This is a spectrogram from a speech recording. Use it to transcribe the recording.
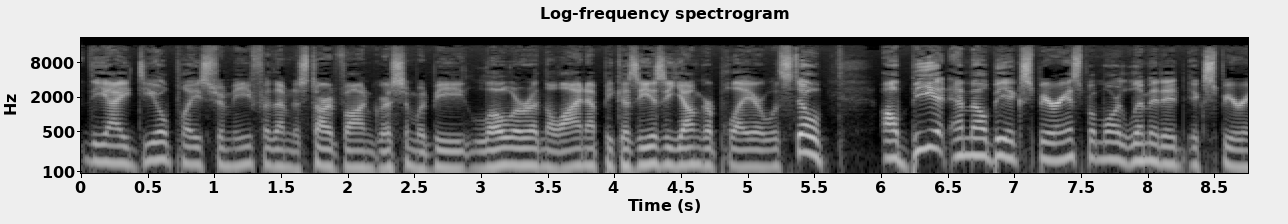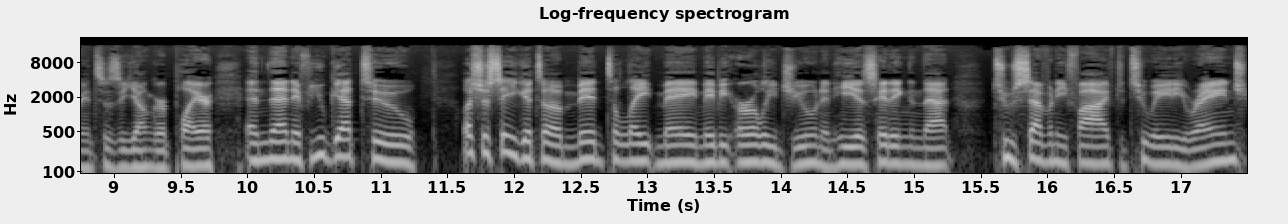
the ideal place for me for them to start Vaughn Grissom would be lower in the lineup because he is a younger player with still, albeit MLB experience, but more limited experience as a younger player. And then if you get to, let's just say you get to mid to late May, maybe early June, and he is hitting in that 275 to 280 range,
